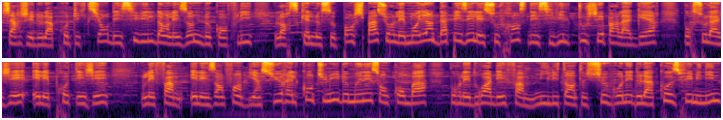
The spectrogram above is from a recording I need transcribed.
chargée de la protection des civils dans les zones de conflit, lorsqu'elle ne se penche pas sur les moyens d'apaiser les souffrances des civils touchés par la guerre pour soulager et les protéger, les femmes et les enfants, bien sûr, elle continue de mener son combat pour les droits des femmes militantes chevronnées de la cause féminine.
